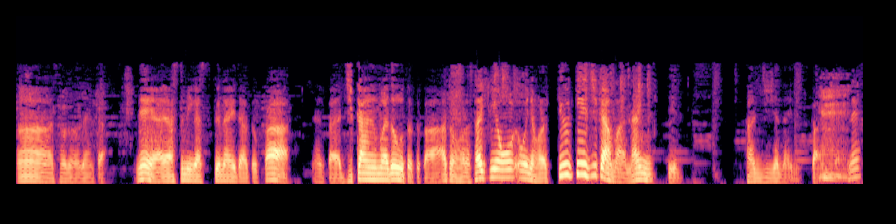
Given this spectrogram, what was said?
とうん、そのなんか、ね、休みが少ないだとか、なんか、時間はどうだとか、あとほら、最近多いのはほら、休憩時間はないっていう感じじゃないですか、みたいなね。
